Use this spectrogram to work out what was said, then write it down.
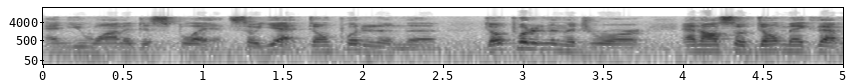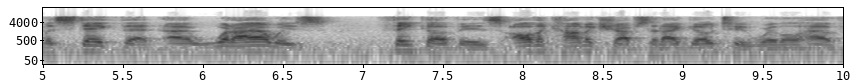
and you want to display it. So yeah, don't put it in the don't put it in the drawer, and also don't make that mistake that uh, what I always think of is all the comic shops that I go to where they'll have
